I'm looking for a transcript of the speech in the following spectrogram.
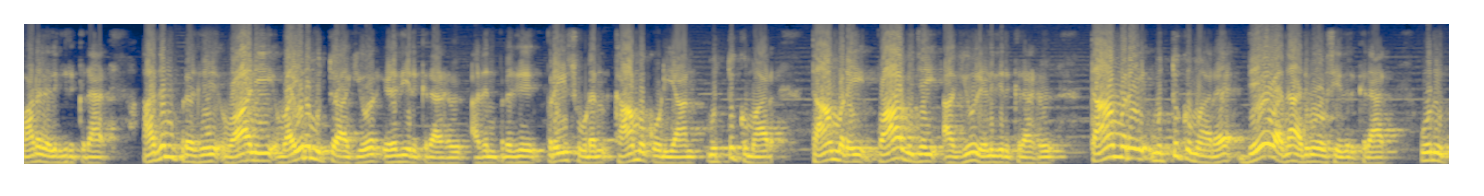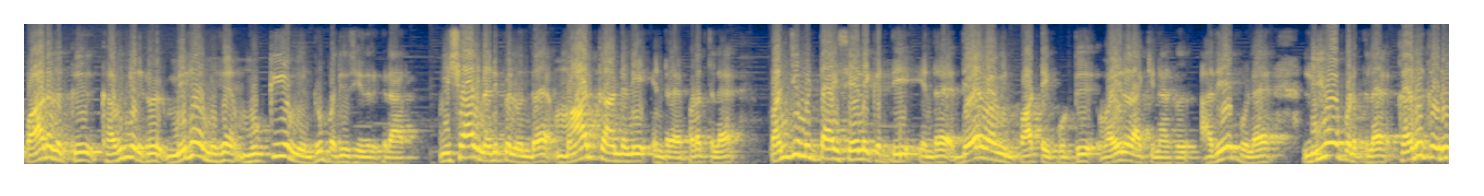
பாடல் எழுதியிருக்கிறார். அதன் பிறகு வாலி வைரமுத்து ஆகியோர் எழுதியிருக்கிறார்கள். அதன் பிறகு பிரைசுடன் காமகோடியான் முத்துக்குமார் தாமரை பா விஜய் ஆகியோர் எழுதியிருக்கிறார்கள். தாமரை முத்துக்குமார தேவா தான் அறிமுகம் செய்திருக்கிறார். ஒரு பாடலுக்கு கவிஞர்கள் மிக மிக முக்கியம் என்றும் பதிவு செய்திருக்கிறார். விஷால் நடிப்பில் வந்த மார்க் ஆண்டனி என்ற படத்துல பஞ்சு மிட்டாய் சேலை கட்டி என்ற தேவாவின் பாட்டை போட்டு வைரலாக்கினார்கள். அதே போல லியோ படத்துல கரு கரு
